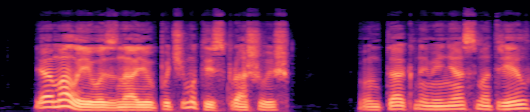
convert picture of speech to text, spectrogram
— Я мало его знаю. Почему ты спрашиваешь? — Он так на меня смотрел.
